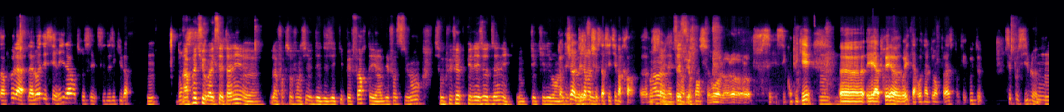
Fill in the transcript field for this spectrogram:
un peu la, loi des séries là, entre ces, ces deux équipes-là. Mm. Après, tu vois que cette année, euh, la force offensive des deux équipes est forte et euh, défensivement, ils sont plus faibles que les autres années. Donc, tu équilibres. Déjà, déjà Manchester City marquera. Euh, Manchester United en défense, oh c'est compliqué. Mm, mm. et après, oui, tu as Ronaldo en face. Donc, écoute, c'est possible. Mm,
